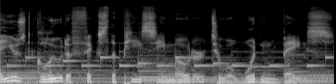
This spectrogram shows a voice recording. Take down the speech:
I used glue to fix the PC motor to a wooden base.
